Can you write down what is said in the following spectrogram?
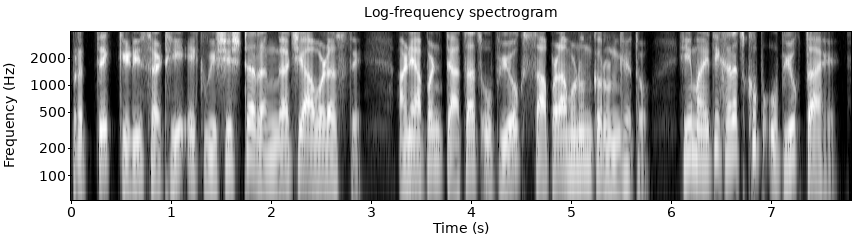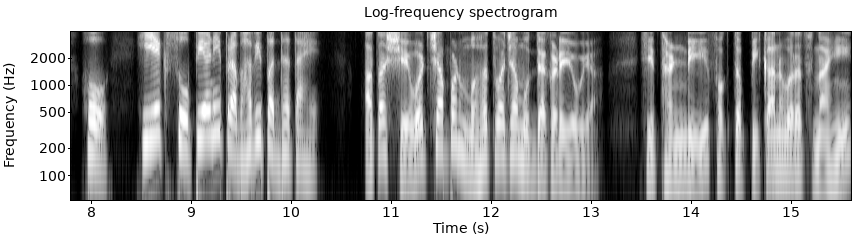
प्रत्येक किडीसाठी एक विशिष्ट रंगाची आवड असते आणि आपण त्याचाच उपयोग सापळा म्हणून करून घेतो. ही माहिती खरंच खूप उपयुक्त आहे. हो ही एक सोपी आणि प्रभावी पद्धत आहे. आता शेवटच्या पण महत्त्वाच्या मुद्द्याकडे येऊया. ही थंडी फक्त पिकांवरच नाही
